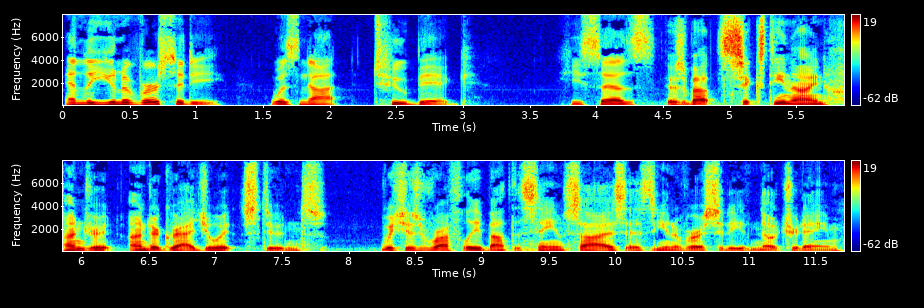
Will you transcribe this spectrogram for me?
and the university was not too big. He says There's about 6,900 undergraduate students, which is roughly about the same size as the University of Notre Dame.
